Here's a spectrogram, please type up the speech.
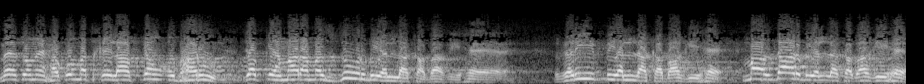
میں تمہیں حکومت خلاف کیوں ابھاروں؟ جبکہ ہمارا مزدور بھی اللہ کا باغی ہے۔ غریب بھی اللہ کا باغی ہے، مالدار بھی اللہ کا باغی ہے۔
